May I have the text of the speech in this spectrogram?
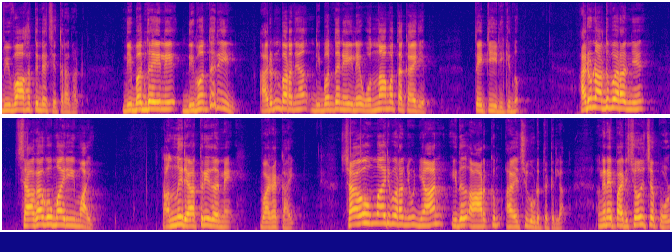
വിവാഹത്തിന്റെ ചിത്രങ്ങൾ. നിബന്ധനയിലെ നിബന്ധനയിൽ അരുൺ പറഞ്ഞ നിബന്ധനയിലെ ഒന്നാമത്തെ കാര്യം തെറ്റിയിരിക്കുന്നു. അരുൺ അത് പറഞ്ഞ് ശാഖാകുമാരിയുമായി അന്ന് രാത്രി തന്നെ വഴക്കായി. ശാഖകുമാരി പറഞ്ഞു ഞാൻ ഇത് ആർക്കും അയച്ചു കൊടുത്തിട്ടില്ല. അങ്ങനെ പരിശോധിച്ചപ്പോൾ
